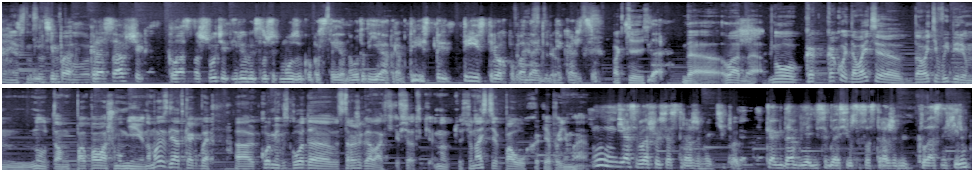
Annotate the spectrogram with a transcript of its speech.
Конечно. И, типа, красавчик, классно шутит и любит слушать музыку постоянно. Вот это я прям три, три, три из трех попаданий, трех. мне кажется. Окей. Да. Да, ладно. Ну, как, какой, давайте, давайте выберем, ну, там, по, по вашему мнению. На мой взгляд, как бы, э, комикс года Стражи Галактики все-таки. Ну, то есть у Насти Паук, как я понимаю. Ну, я соглашусь со Стражами. Типа, когда бы я не согласился со Стражами. Классный фильм.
